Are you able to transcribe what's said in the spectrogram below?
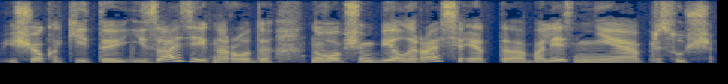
еще какие-то из Азии народы. Ну, в общем, белой расе эта болезнь не присуща.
